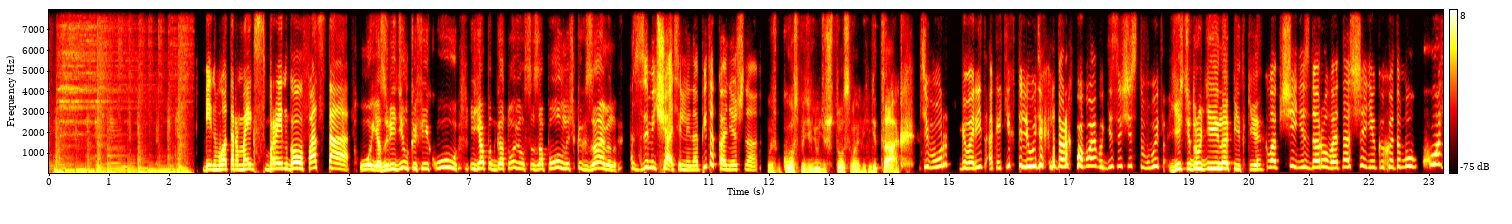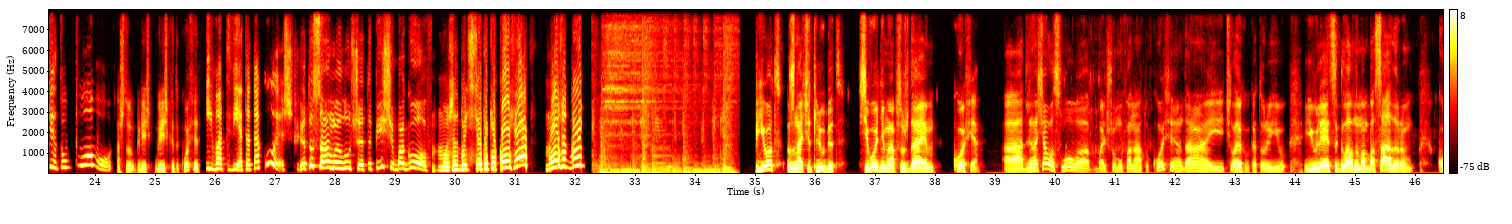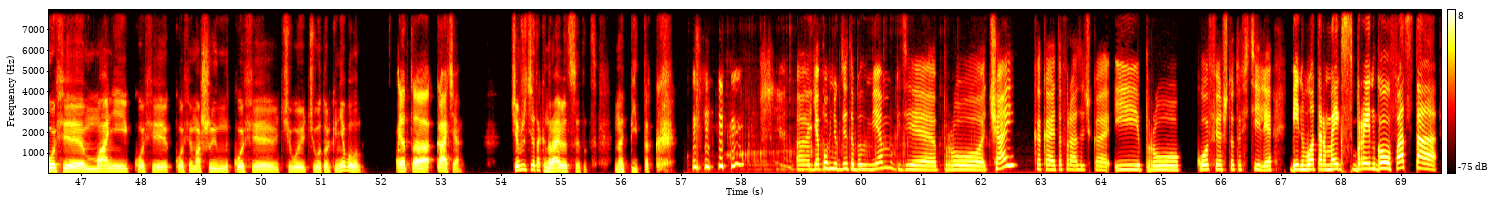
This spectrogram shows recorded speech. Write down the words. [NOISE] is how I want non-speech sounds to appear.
Bean water makes brain go faster. Ой, я зарядил кофейку, и я подготовился за полночь к экзамену. Замечательный напиток, конечно. Господи, люди, что с вами не так? Тимур говорит о каких-то людях, [LAUGHS] которых, по-моему, не существует. Есть и другие напитки. Вообще нездоровое отношение к этому кофе тупому. А что, гречка? Гречка это кофе? И в ответ атакуешь. Это самое лучшее, это пища богов. Может быть, все-таки кофе? Может быть? Пьет, значит, любит. Сегодня мы обсуждаем кофе. А для начала слово большому фанату кофе, да, и человеку, который является главным амбассадором кофе мании, кофе, кофе машин, кофе чего, чего только не было, это Катя. Чем же тебе так нравится этот напиток? А, я помню, где-то был мем, где про чай какая-то фразочка и про кофе что-то в стиле «Bean water makes brain go faster».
